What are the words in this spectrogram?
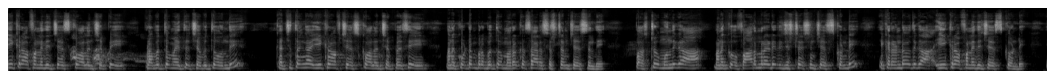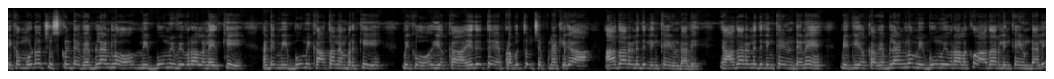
ఈ క్రాఫ్ అనేది చేసుకోవాలని చెప్పి ప్రభుత్వం అయితే చెబుతూ ఉంది ఖచ్చితంగా ఈ క్రాఫ్ట్ చేసుకోవాలని చెప్పేసి మన కుటుంబ ప్రభుత్వం మరొకసారి సిస్టమ్ చేసింది. ఫస్ట్ ముందుగా మనకు ఫార్మర్ ఐడి రిజిస్ట్రేషన్ చేసుకోండి. ఇక రెండవదిగా ఈ క్రాఫ్ అనేది చేసుకోండి. ఇక మూడో చూసుకుంటే వెబ్లాండ్లో మీ భూమి వివరాలు అనేది అంటే మీ భూమి ఖాతా నెంబర్కి మీకు ఈ యొక్క ఏదైతే ప్రభుత్వం చెప్పినట్లుగా ఆధార్ అనేది లింక్ అయి ఉండాలి. ఈ ఆధార్ అనేది లింక్ అయి ఉంటేనే మీకు ఈ యొక్క వెబ్లాండ్లో మీ భూమి వివరాలకు ఆధార్ లింక్ అయి ఉండాలి.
